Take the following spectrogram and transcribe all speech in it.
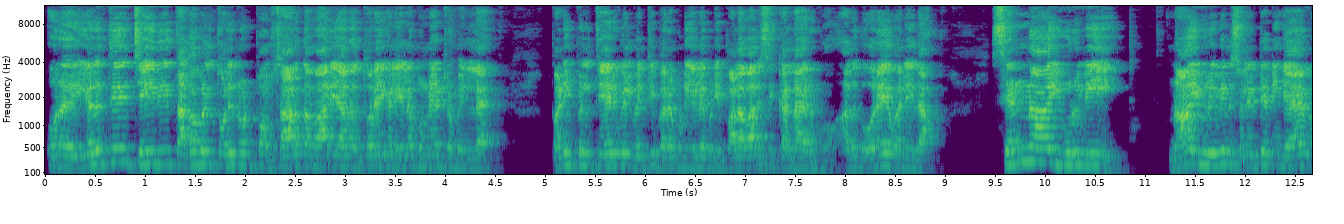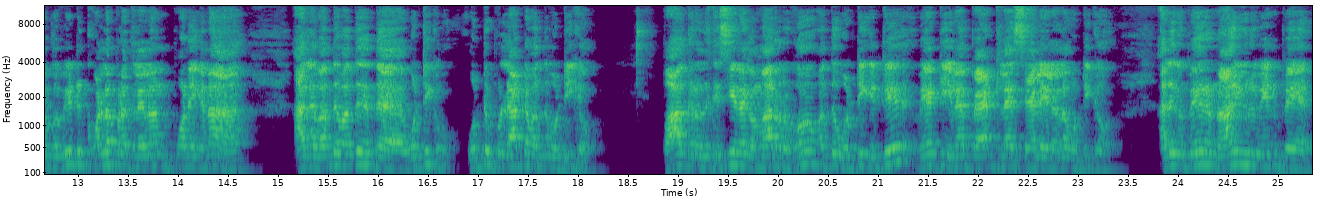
ஒரு எழுத்து செய்தி தகவல் தொழில்நுட்பம் சார்ந்த மாதிரியான துறைகளில் முன்னேற்றம் இல்லை. படிப்பில் தேர்வில் வெற்றி பெற முடியல. இப்படி பலவாறு சிக்கல்லாம் இருக்கும். அதுக்கு ஒரே வழி தான் செந்நாய் உருவி. நாய் உருவின்னு சொல்லிட்டு நீங்கள் உங்கள் வீட்டுக்கு கொல்லப்புறத்துல எல்லாம் போனீங்கன்னா அதில் வந்து வந்து இந்த ஒட்டிக்கும். ஒட்டு புள்ளாட்டம் வந்து ஒட்டிக்கும். பார்க்குறதுக்கு சீரகம் மாதிரி இருக்கும். வந்து ஒட்டிக்கிட்டு வேட்டியில் பேண்ட்டில் சேலையில எல்லாம் ஒட்டிக்கும். அதுக்கு பேர் நாயுருவின்னு பெயர்.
